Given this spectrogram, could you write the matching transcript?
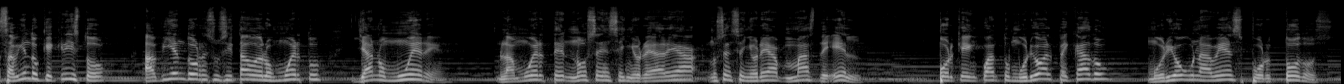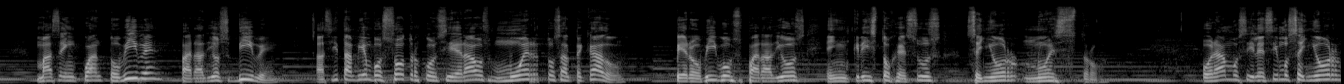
sabiendo que Cristo, habiendo resucitado de los muertos, ya no muere. La muerte no se enseñorea, no se enseñorea más de Él, porque en cuanto murió al pecado, murió una vez por todos. Mas en cuanto vive, para Dios vive. Así también vosotros consideraos muertos al pecado, pero vivos para Dios en Cristo Jesús, Señor nuestro. Oramos y le decimos, Señor,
